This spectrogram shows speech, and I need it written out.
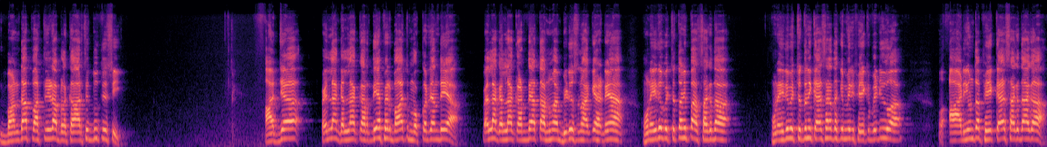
ਬਣਦਾ ਪਰਚਾ ਜਿਹੜਾ ਬਲਕਾਰ ਸਿੱਧੂ ਤੇ ਸੀ। ਅੱਜ ਪਹਿਲਾਂ ਗੱਲਾਂ ਕਰਦੇ ਆ, ਫਿਰ ਬਾਅਦ ਚ ਮੁੱਕਰ ਜਾਂਦੇ ਆ। ਪਹਿਲਾਂ ਗੱਲਾਂ ਕਰਦੇ ਆ, ਤੁਹਾਨੂੰ ਮੈਂ ਵੀਡੀਓ ਸੁਣਾ ਕੇ ਹਟਿਆ। ਹੁਣ ਇਹਦੇ ਵਿੱਚ ਤਾਂ ਨਹੀਂ ਭੱਜ ਸਕਦਾ। ਹੁਣ ਇਹਦੇ ਵਿੱਚ ਤਾਂ ਨਹੀਂ ਕਹਿ ਸਕਦਾ ਕਿ ਮੇਰੀ ਫੇਕ ਵੀਡੀਓ ਆ। ਆਡੀਓ ਨੂੰ ਤਾਂ ਫੇਕ ਕਹਿ ਸਕਦਾਗਾ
